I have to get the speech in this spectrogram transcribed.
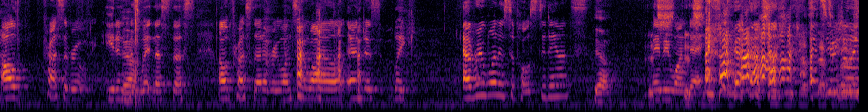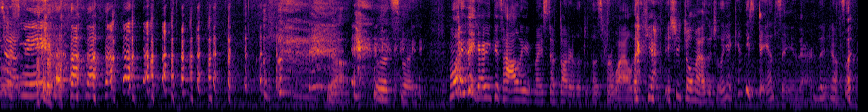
I'll press every. Eden has witnessed this. I'll press that every once in a while and just like everyone is supposed to dance. Yeah. Maybe one it's day. Usually, it's usually just It's usually just me. Yeah, that's funny. Well, I think I mean because Holly, my stepdaughter, lived with us for a while. yeah, she told my husband, she's like, "Yeah, Kathy's dancing in there." And then, you know, it's like,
